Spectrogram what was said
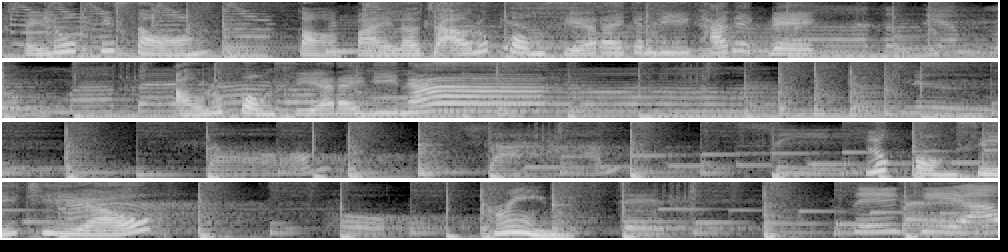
กไปลูกที่สอง ต่อไปเราจะเอาลูกโป่งสีอะไรกันดีคะเด็กๆ เอาลูกโป่งสีอะไรดีนะหนึ่งสองสามสี่ลูกโป่งสีเขียวหก green, เจ็ดสีเขียว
